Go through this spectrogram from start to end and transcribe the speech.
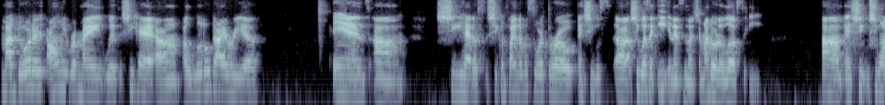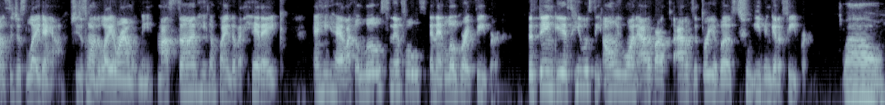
My daughter only remained with she had um, a little diarrhea, and um, she had a she complained of a sore throat, and she was uh, she wasn't eating as much. And my daughter loves to eat. Um, and she she wanted to just lay down. She just wanted to lay around with me. My son, he complained of a headache, and he had like a little sniffles and that low grade fever. The thing is, he was the only one out of our out of the three of us to even get a fever. Wow!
